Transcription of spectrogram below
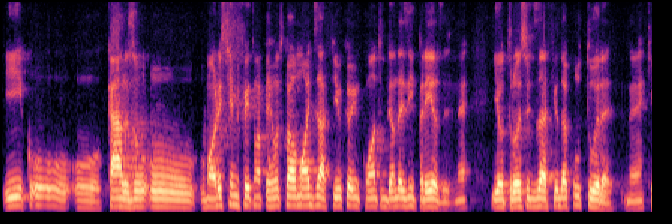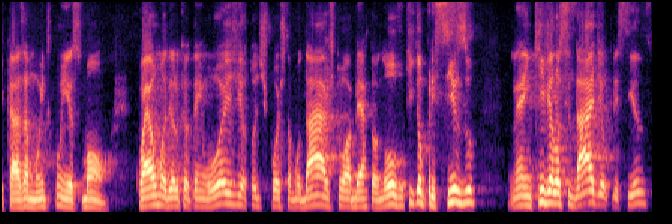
e o, o Carlos, o, o, Maurício tinha me feito uma pergunta: qual é o maior desafio que eu encontro dentro das empresas, né? E eu trouxe o desafio da cultura, né? Que casa muito com isso. Bom, qual é o modelo que eu tenho hoje, eu estou disposto a mudar, estou aberto ao novo, o que, que eu preciso, né, em que velocidade eu preciso.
